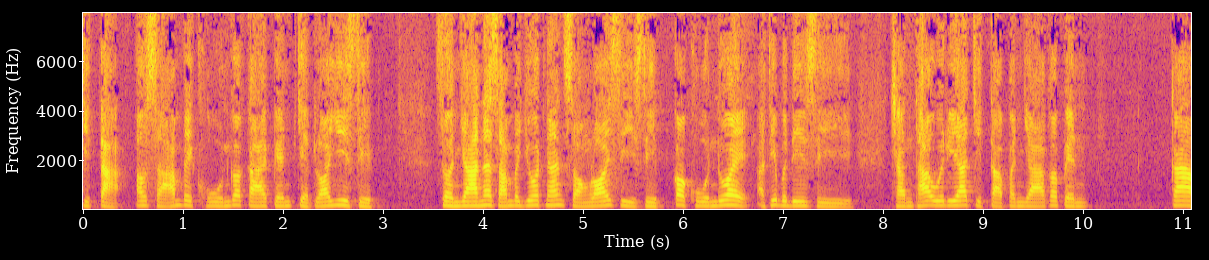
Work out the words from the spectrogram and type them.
จิตตะ เอาสามไปคูณก็กลายเป็นเจ็ดร้อยี่สิบส่วนยานสัมปยุทธ์นั้นสองร้อยสี่สิบก็คูณด้วยอธิบดีสี่ฉันทาวิริยะจิตตะปัญญาก็เป็นเก้า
